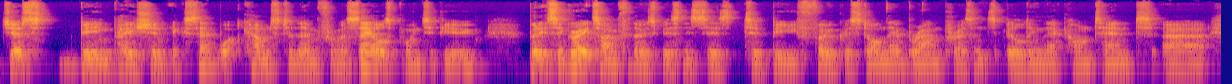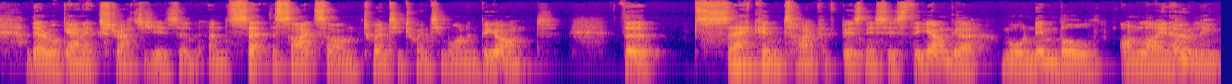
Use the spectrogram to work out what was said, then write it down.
just being patient, accept what comes to them from a sales point of view. But it's a great time for those businesses to be focused on their brand presence, building their content, uh, their organic strategies, and, and set the sights on 2021 and beyond. The second type of business is the younger, more nimble, online only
